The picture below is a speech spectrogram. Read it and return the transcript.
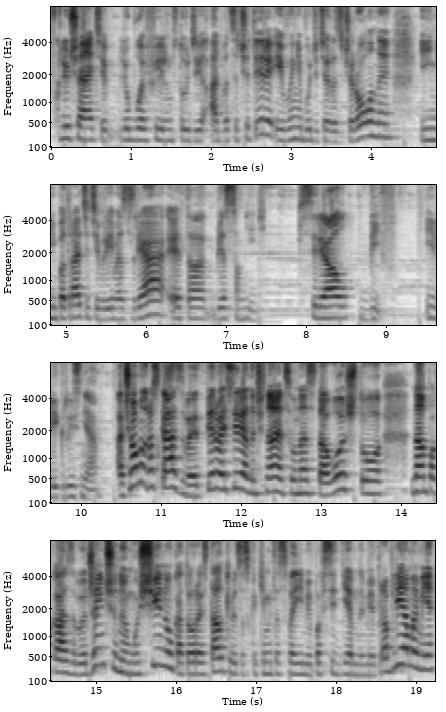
Включайте любой фильм студии А24, и вы не будете разочарованы и не потратите время зря, это без сомнений. Сериал «Биф» или «Грызня». О чем он рассказывает? Первая серия начинается у нас с того, что нам показывают женщину и мужчину, которые сталкиваются с какими-то своими повседневными проблемами,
